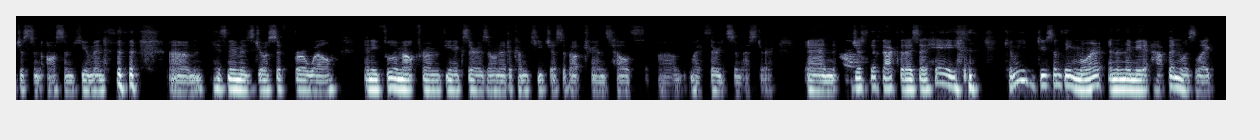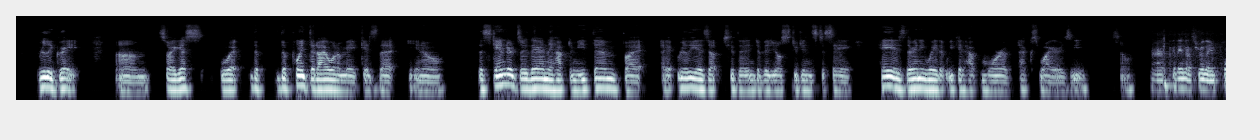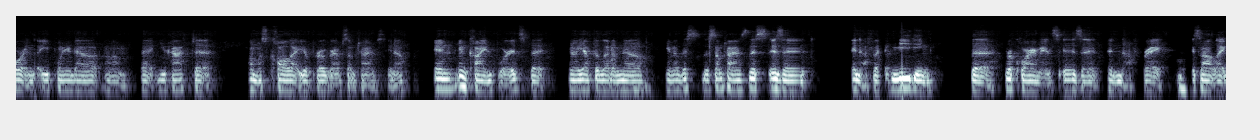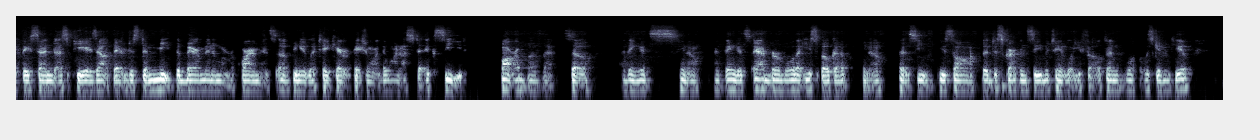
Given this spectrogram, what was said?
just an awesome human. um, his name is Joseph Burwell, and he flew him out from Phoenix, Arizona to come teach us about trans health um, my third semester. And just the fact that I said, hey, can we do something more? And then they made it happen was like really great. Um, so I guess what the, the point that I want to make is that, you know, the standards are there and they have to meet them, but it really is up to the individual students to say, hey, is there any way that we could have more of X, Y, or Z? So I think that's really important that you pointed out um, that you have to almost call out your program sometimes, you know, in in kind words, but you know you have to let them know, you know, this, this sometimes this isn't enough. Like meeting the requirements isn't enough, right? It's not like they send us PAs out there just to meet the bare minimum requirements of being able to take care of a patient where they want us to exceed far above that. So I think it's, you know, I think it's admirable that you spoke up, you know, because you, you saw the discrepancy between what you felt and what was given to you.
